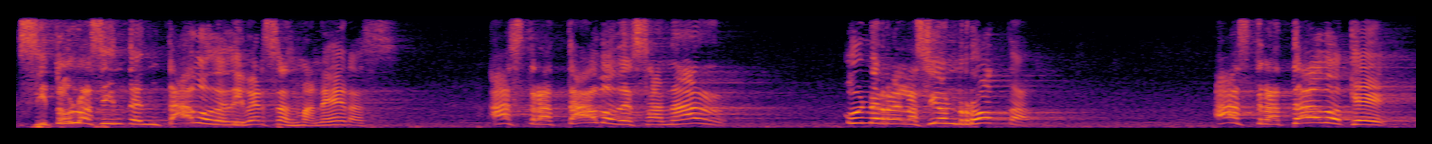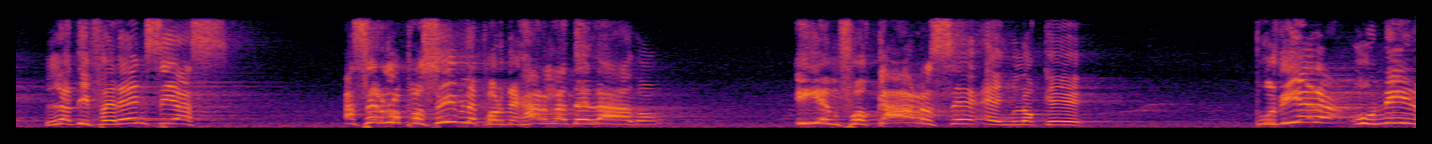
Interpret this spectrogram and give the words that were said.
Si tú lo has intentado de diversas maneras, has tratado de sanar una relación rota, has tratado que las diferencias, hacer lo posible por dejarlas de lado y enfocarse en lo que pudiera unir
